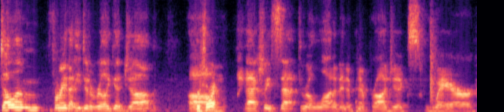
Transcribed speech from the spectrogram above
tell him for me that he did a really good job. For sure. Um, I've actually sat through a lot of independent projects where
